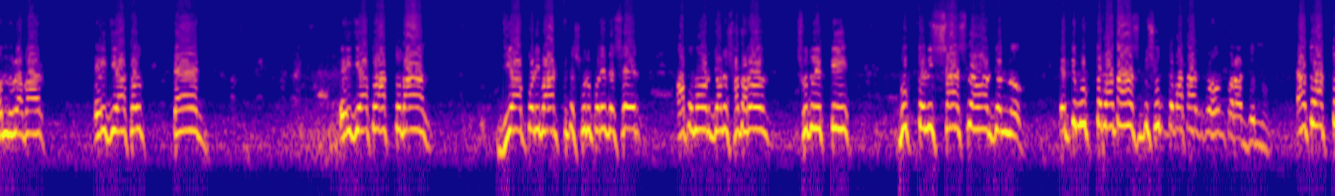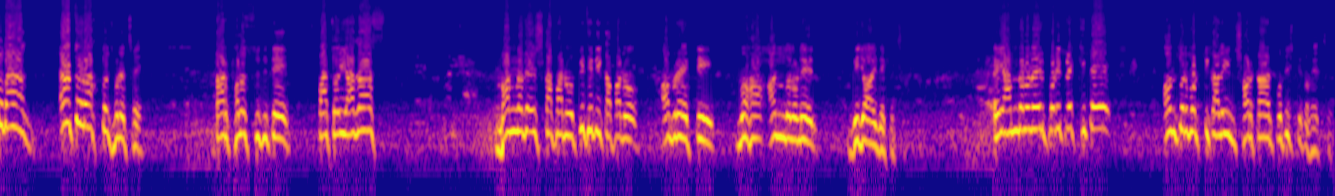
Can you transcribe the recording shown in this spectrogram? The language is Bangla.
বন্ধুরা আমার, এই যে এত ত্যাগ, এই যে এত আত্মদান জিয়া পরিবার থেকে শুরু করে দেশের আপমর জনসাধারণ শুধু একটি মুক্ত নিঃশ্বাস নেওয়ার জন্য, একটি মুক্ত বাতাস, বিশুদ্ধ বাতাস গ্রহণ করার জন্য এত আত্মদান, এত রক্ত ঝরেছে। তার ফলশ্রুতিতে পাঁচই আগস্ট বাংলাদেশ কাঁপানো, পৃথিবী কাঁপানো আমরা একটি মহা আন্দোলনের বিজয় দেখেছি। এই আন্দোলনের পরিপ্রেক্ষিতে অন্তর্বর্তীকালীন সরকার প্রতিষ্ঠিত হয়েছে।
